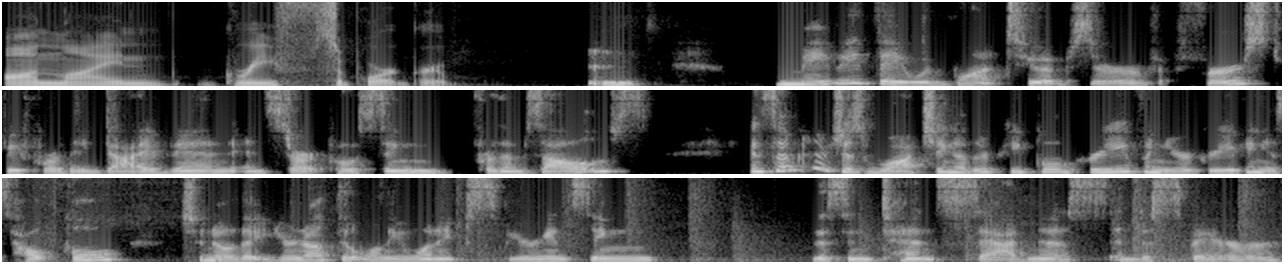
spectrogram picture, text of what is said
online grief support group? Maybe they would want to observe first before they dive in and start posting for themselves. And sometimes just watching other people grieve when you're grieving is helpful to know that you're not the only one experiencing this intense sadness and despair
